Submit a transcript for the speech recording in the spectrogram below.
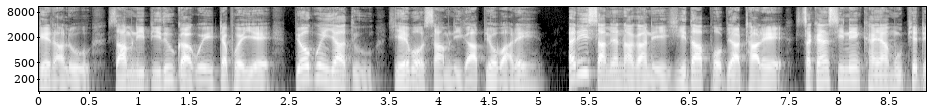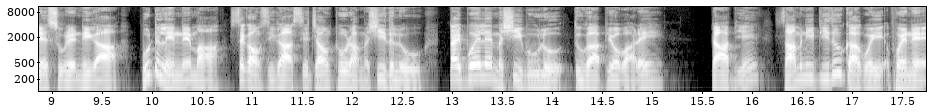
ခဲ့တာလို့ဇာမနီပြည်သူ့ကာကွယ်တပ်ဖွဲ့ရဲ့ပြောခွင့်ရသူရဲဘော်ဇာမနီကပြောပါတယ်။အဲ့ဒီစာမျက်နှာကနေရေးသားဖော်ပြထားတဲ့စကန်စီးနှင်းခံရမှုဖြစ်တဲ့ဆိုတဲ့နေ့ကဘူးတလင်နယ်မှာစစ်ကောင်စီကစစ်ကြောင်းထိုးတာမရှိသလိုတိုက်ပွဲလည်းမရှိဘူးလို့သူကပြောပါတယ်။ဒါအပြင် ဇာမနီပြည်သူ့ကာကွယ်ရေးအဖွဲ့နဲ့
